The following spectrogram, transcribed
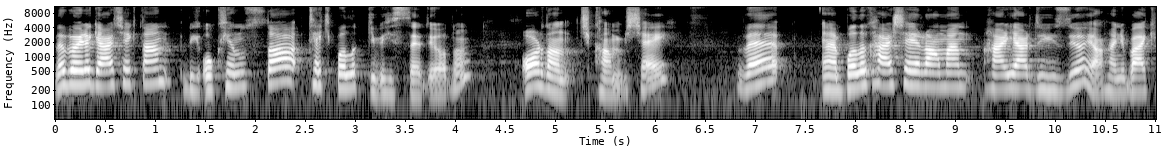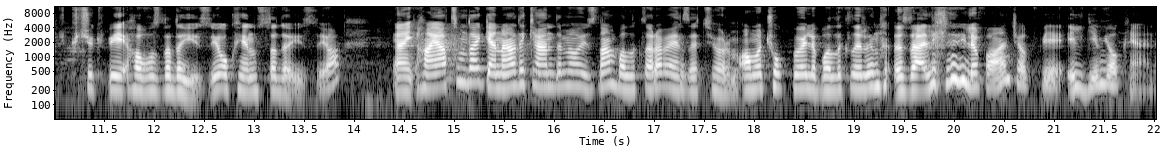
Ve böyle gerçekten bir okyanusta tek balık gibi hissediyordum. Oradan çıkan bir şey. Ve yani balık her şeye rağmen her yerde yüzüyor ya. Hani belki küçük bir havuzda da yüzüyor, okyanusta da yüzüyor. Yani hayatımda genelde kendimi o yüzden balıklara benzetiyorum. Ama çok böyle balıkların özellikleriyle falan çok bir ilgim yok yani.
